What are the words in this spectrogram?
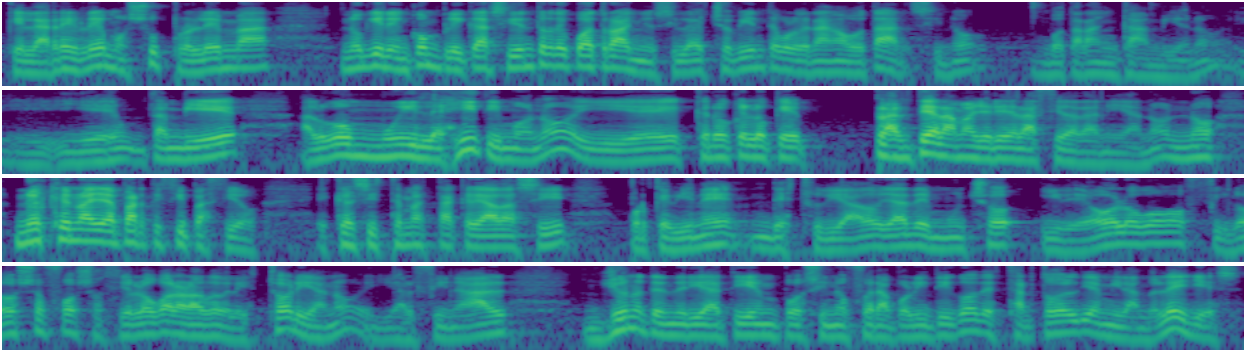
que le arreglemos sus problemas, no quieren complicar. Si dentro de cuatro años, si lo ha hecho bien, te volverán a votar, si no, votarán cambio. ¿no? Y, es también algo muy legítimo, ¿no? y creo que lo que plantea la mayoría de la ciudadanía. ¿no? No, no es que no haya participación, es que el sistema está creado así porque viene de estudiado ya de muchos ideólogos, filósofos, sociólogos a lo largo de la historia. ¿no? Y al final yo no tendría tiempo, si no fuera político, de estar todo el día mirando leyes.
